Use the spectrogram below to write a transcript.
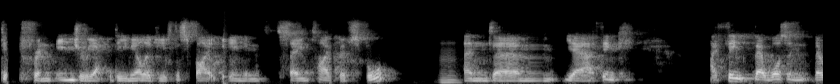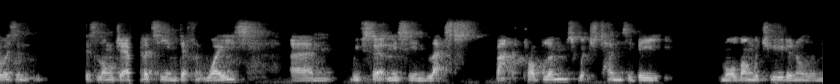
different injury epidemiologies despite being in the same type of sport. Mm. And um, yeah, I think I think there wasn't there wasn't this longevity in different ways. Um, we've certainly seen less back problems, which tend to be more longitudinal in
